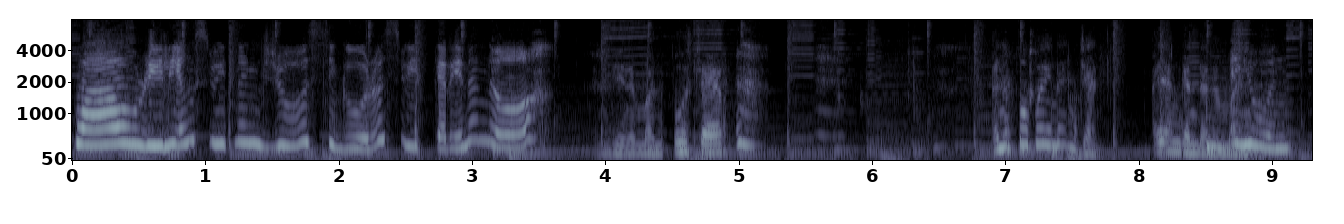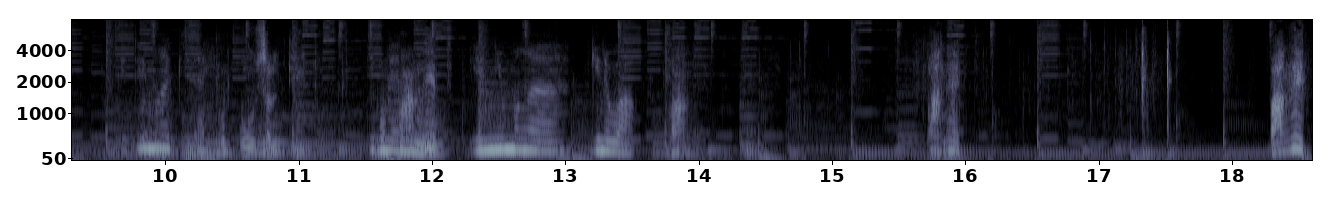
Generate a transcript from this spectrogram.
Wow, really ang sweet ng juice. Siguro sweet ka rin, ano? Hindi naman po, sir. Ano po ba yun nandyan? Ay, ang ganda naman. Ayun. Ito yung mga design Proposal dito. Tingnan mo. Pangit. Yan yung mga ginawa ko. Pangit. Pangit. Pangit.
